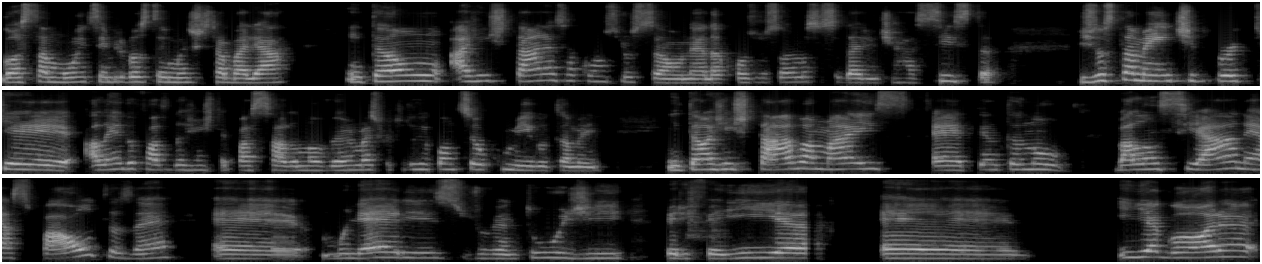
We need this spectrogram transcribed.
gosta muito, sempre gostei muito de trabalhar. Então, a gente está nessa construção, né, da construção de uma sociedade antirracista, justamente porque, além do fato da gente ter passado novembro, mas por tudo que aconteceu comigo também. Então, a gente estava mais é, tentando balancear né, as pautas, né, é, mulheres, juventude, periferia, é, e agora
